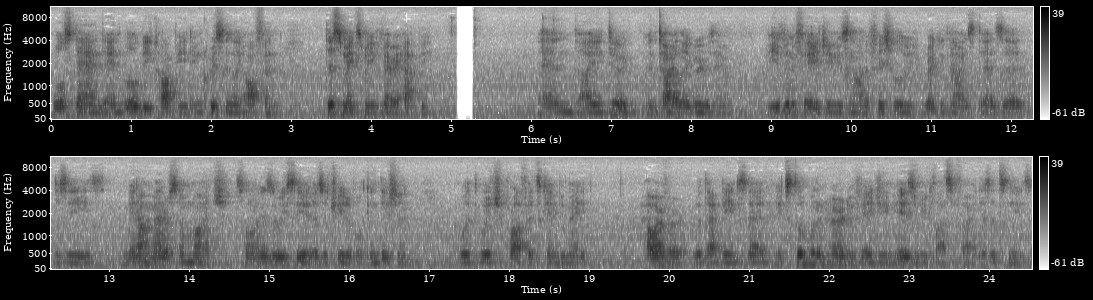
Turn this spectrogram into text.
will stand and will be copied increasingly often. This makes me very happy. And I do entirely agree with him. Even if aging is not officially recognized as a disease, it may not matter so much so long as we see it as a treatable condition with which profits can be made. However, with that being said, it still wouldn't hurt if aging is reclassified as a disease,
